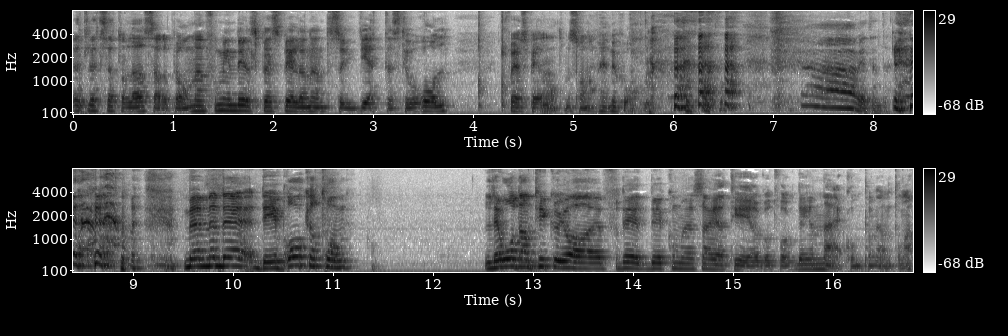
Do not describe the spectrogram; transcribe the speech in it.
ett lätt sätt att lösa det på. Men för min del spelar spelen inte så jättestor roll. För jag spelar inte med sådana människor. Ja, jag vet inte. Men, men det, det är bra kartong. Lådan tycker jag, för det, det kommer jag säga till er gott folk, det är med komponenterna.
